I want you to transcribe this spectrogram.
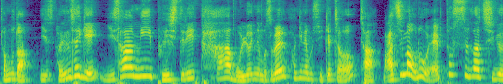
전부 다 전 세계 2, 3위 VC들이 다 몰려 있는 모습을 확인해 볼 수 있겠죠. 자, 마지막으로 앱토스가 지금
